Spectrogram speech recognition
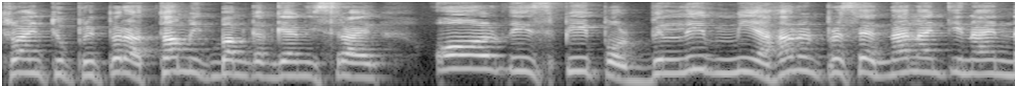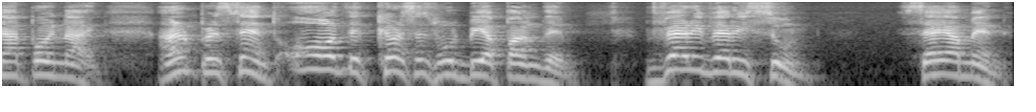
trying to prepare atomic bomb against Israel. All these people, believe me, 100%, not 99.9, 100%, all the curses will be upon them very, very soon. Say amen.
